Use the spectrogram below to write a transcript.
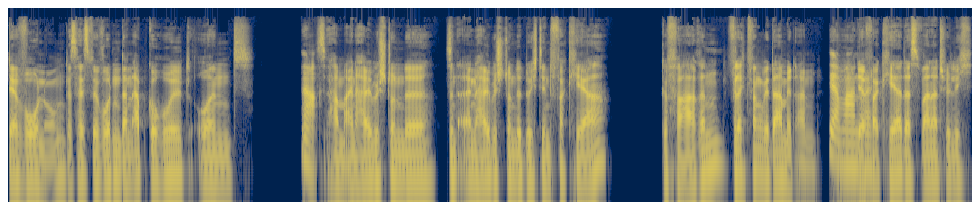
der Wohnung. Das heißt, wir wurden dann abgeholt und Ja. haben eine halbe Stunde, sind eine halbe Stunde durch den Verkehr gefahren. Vielleicht fangen wir damit an. Ja, Manuel. Der Verkehr, das war natürlich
